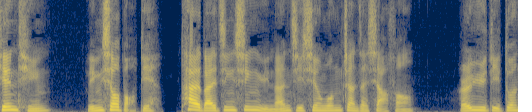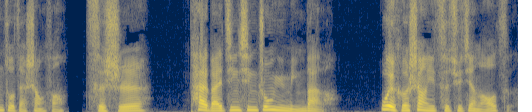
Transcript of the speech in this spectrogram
天庭凌霄宝殿，太白金星与南极仙翁站在下方，而玉帝端坐在上方。此时，太白金星终于明白了，为何上一次去见老子，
